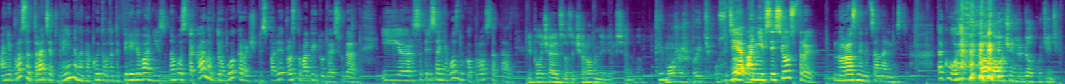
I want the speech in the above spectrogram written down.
они просто тратят время на какое-то вот это переливание из одного стакана в другой, короче, бесполезно, просто воды туда-сюда. И сотрясание воздуха просто так. И получается зачарованная версия 2. Ты можешь быть усталым. Где они все сестры, но разной национальности. Так вот, Папа очень любил кутить.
